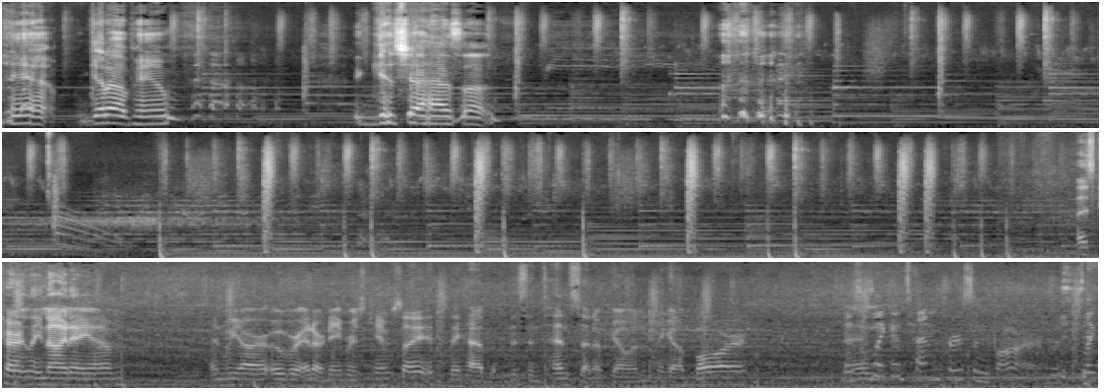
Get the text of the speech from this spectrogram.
Ham, get up, Ham. Get your ass up. It's currently 9 a.m. and we are over at our neighbor's campsite. They have this intense setup going. They got a bar. This is like a 10 person bar. This is like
